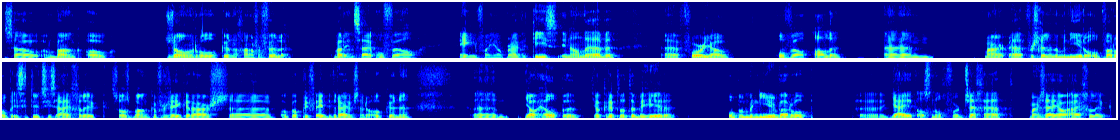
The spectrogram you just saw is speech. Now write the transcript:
zou een bank ook zo'n rol kunnen gaan vervullen. Waarin zij ofwel een van jouw private keys in handen hebben. Uh, voor jou, ofwel alle. Um, maar hè, verschillende manieren op waarop instituties eigenlijk, zoals banken, verzekeraars, uh, ook wel privébedrijven zouden ook kunnen, um, jou helpen, jouw crypto te beheren op een manier waarop uh, jij het alsnog voor het zeggen hebt, maar zij jou eigenlijk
